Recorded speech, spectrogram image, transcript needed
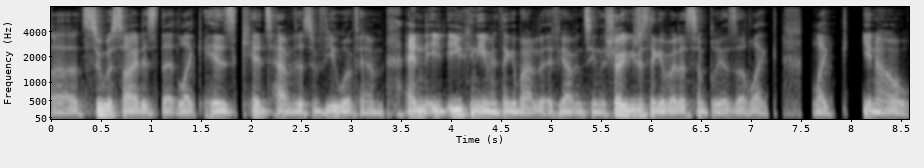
uh suicide is that like his kids have this view of him and y- you can even think about it if you haven't seen the show you can just think of it as simply as that like like you know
